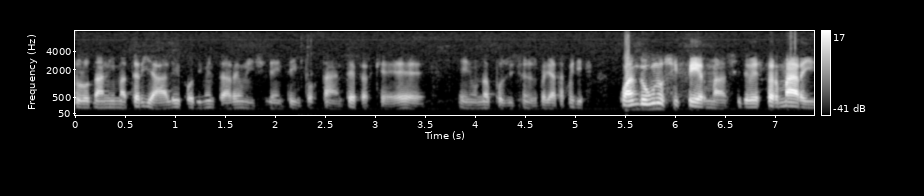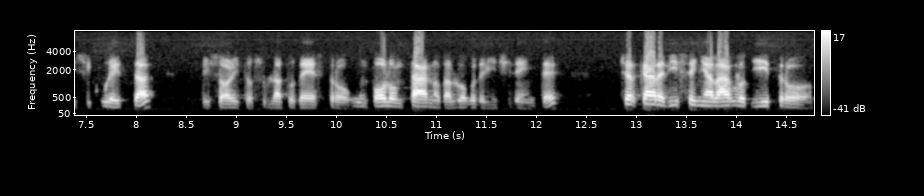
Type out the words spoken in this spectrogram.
solo danni materiali può diventare un incidente importante perché è in una posizione sbagliata. Quindi quando uno si ferma, si deve fermare in sicurezza, di solito sul lato destro, un po' lontano dal luogo dell'incidente, cercare di segnalarlo dietro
